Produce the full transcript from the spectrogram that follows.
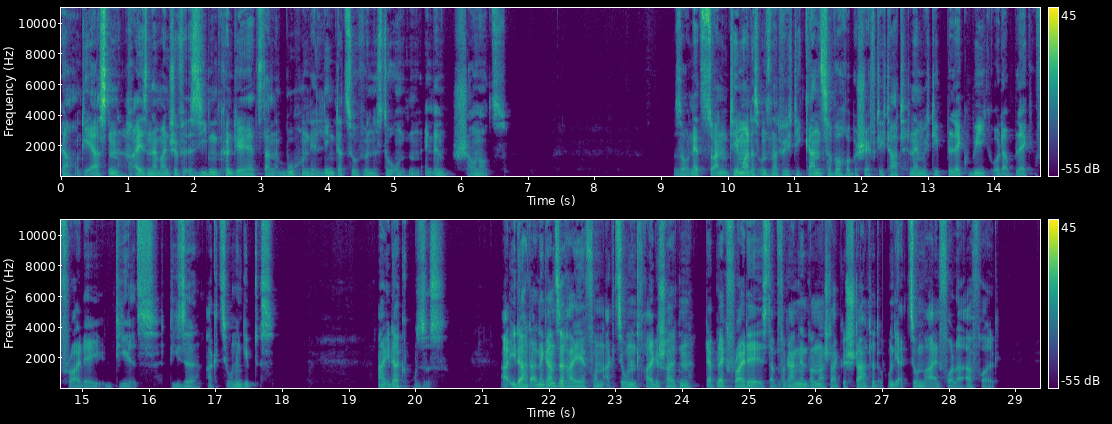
Ja, und die ersten Reisen der Mein Schiff 7 könnt ihr jetzt dann buchen. Den Link dazu findest du unten in den Show Notes. So, und jetzt zu einem Thema, das uns natürlich die ganze Woche beschäftigt hat, nämlich die Black Week oder Black Friday Deals. Diese Aktionen gibt es. AIDA Cruises. AIDA hat eine ganze Reihe von Aktionen freigeschalten. Der Black Friday ist am vergangenen Donnerstag gestartet und die Aktion war ein voller Erfolg.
